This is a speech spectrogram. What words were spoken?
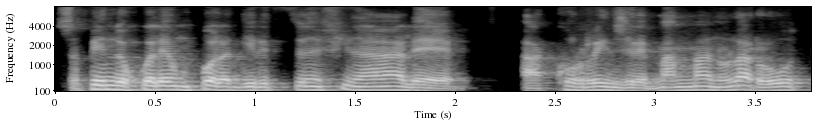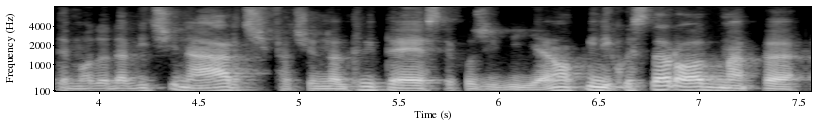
sapendo qual è un po' la direzione finale, a correggere man mano la rotta in modo da avvicinarci facendo altri test e così via. No? Quindi questa roadmap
